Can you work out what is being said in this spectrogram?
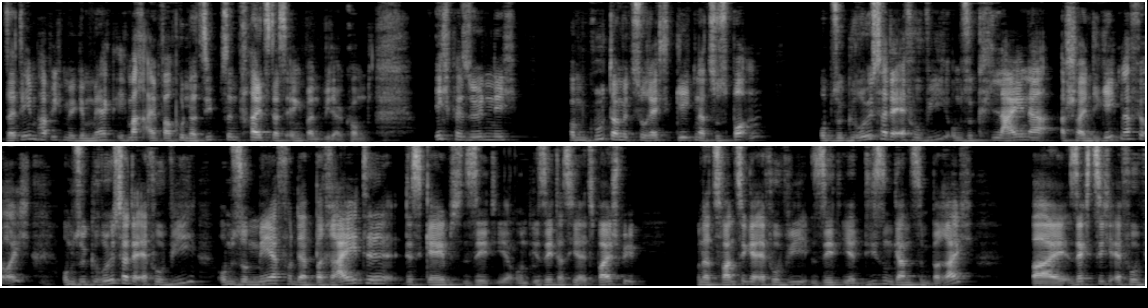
seitdem habe ich mir gemerkt, ich mache einfach 117, falls das irgendwann wiederkommt. Ich persönlich komme gut damit zurecht, Gegner zu spotten. Umso größer der FOV, umso kleiner erscheinen die Gegner für euch. Umso größer der FOV, umso mehr von der Breite des Games seht ihr. Und ihr seht das hier als Beispiel. 120er FOV seht ihr diesen ganzen Bereich. Bei 60 FOV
